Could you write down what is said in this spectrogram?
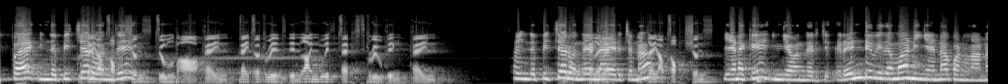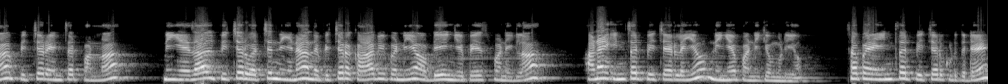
இப்போ இந்த பிக்சர் வந்து options toolbar pane. Data grid in line with text grouping pane. so இந்த பிக்சர் வந்து என்ன ஆயிடுச்சுன்னா. எனக்கு இங்கே வந்துருச்சு ரெண்டு விதமாக நீங்கள் என்ன பண்ணலாம்னா பிக்சரை இன்சர்ட் பண்ணலாம் நீங்கள் ஏதாவது பிக்சர் வச்சுருந்தீங்கன்னா அந்த பிக்சரை காப்பி பண்ணியும் அப்படியே இங்கே பேஸ்ட் பண்ணிக்கலாம் ஆனால் இன்சர்ட் பிக்சர்லையும் நீங்கள் பண்ணிக்க முடியும் ஸோ இப்போ இன்சர்ட் பிக்சர் கொடுத்துட்டேன்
